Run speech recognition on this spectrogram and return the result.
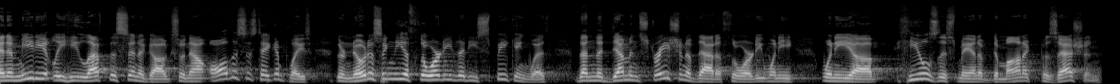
And immediately he left the synagogue. So now all this has taken place. They're noticing the authority that he's speaking with, then the demonstration of that authority when he, when he uh, heals this man of demonic possession.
